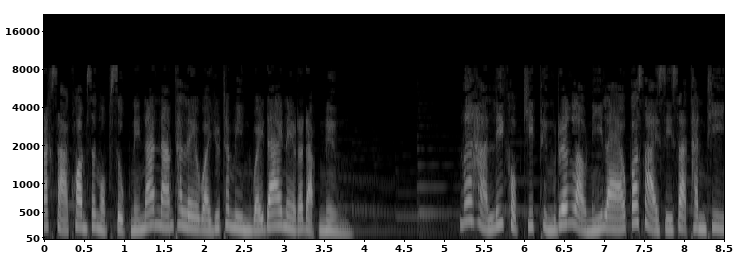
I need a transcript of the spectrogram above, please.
รักษาความสงบสุขในน่านน้ำทะเลวายุธมินไว้ได้ในระดับหนึ่ง เมื่อหานลี่ขบคิดถึงเรื่องเหล่านี้แล้วก็สายศีรษะทันที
